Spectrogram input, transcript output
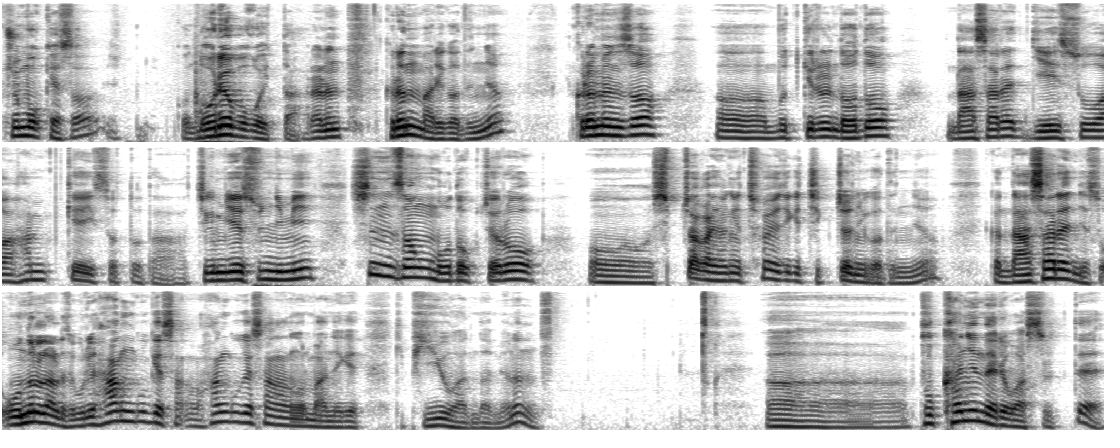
주목해서 노려보고 있다라는 그런 말이거든요. 그러면서 어, 묻기를 너도 나사렛 예수와 함께 있었도다. 지금 예수님이 신성 모독죄로 어, 십자가형에 처해지기 직전이거든요. 그러니까 나사렛 예수 오늘날에서 우리 한국의 상 한국의 상황을 만약에 비유한다면은 어, 북한이 내려왔을 때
